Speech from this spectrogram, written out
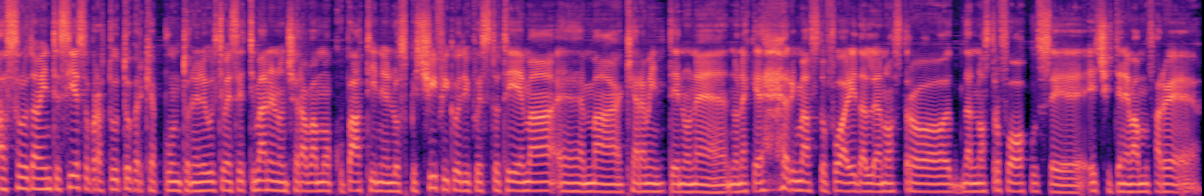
Assolutamente sì, e soprattutto perché appunto nelle ultime settimane non ci eravamo occupati nello specifico di questo tema, eh, ma chiaramente non è, non è, che è rimasto fuori dal nostro, dal nostro focus e, e, ci tenevamo a fare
